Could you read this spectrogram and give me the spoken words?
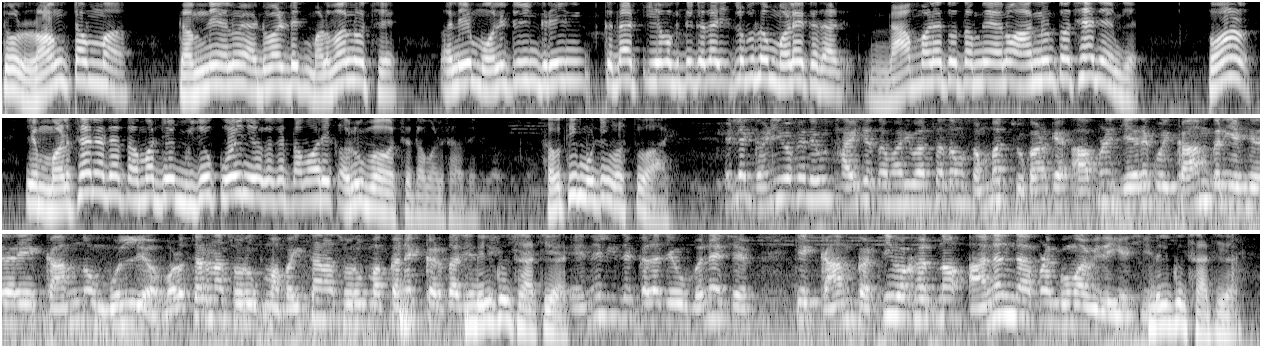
તો લોંગ ટર્મમાં તમને એનો એડવાન્ટેજ મળવાનો છે અને એ મોનિટરિંગ ગ્રેડ કદાચ એ વખતે કદાચ એટલો બધો મળે કદાચ. ના મળે તો તમને એનો આનંદ તો છે જ એમ કે. પણ એ મળશે ને તો તમારે જો બીજો કોઈ નહીં હોય કે તમારો એક અનુભવ છે તમારી સાથે. સૌથી મોટી વસ્તુ આ છે. એટલે ઘણી વખત એવું થાય છે તમારી વાત સાથે હું સંમત છું કારણ કે આપણે જ્યારે કોઈ કામ કરીએ છીએ ત્યારે એ કામનું મૂલ્ય વળતરના સ્વરૂપમાં પૈસાના સ્વરૂપમાં કનેક્ટ કરતા જઈએ બિલકુલ સાચી વાત એને લીધે કદાચ એવું બને છે કે કામ કરતી વખતનો આનંદ આપણે ગુમાવી દઈએ છીએ. બિલકુલ સાચી વાત.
